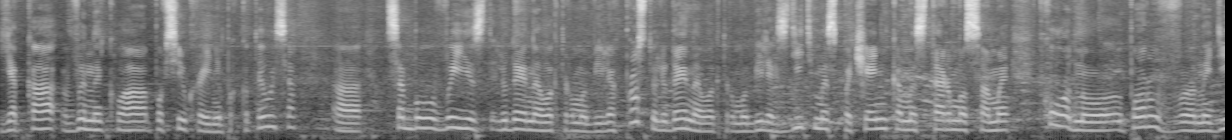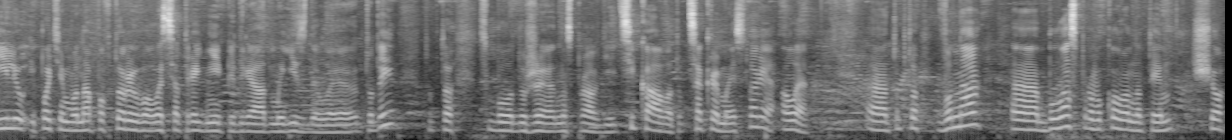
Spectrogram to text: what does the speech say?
яка виникла по всій Україні, прокотилася. Це був виїзд людей на електромобілях, просто людей на електромобілях з дітьми, з печеньками, з термосами в холодну пору в неділю, і потім вона повторювалася три дні підряд. Ми їздили туди. Тобто це було дуже насправді цікаво. Тобто це окрема історія, але е, тобто вона е, була спровокована тим, що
